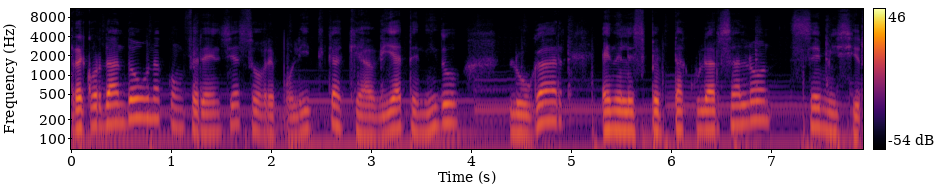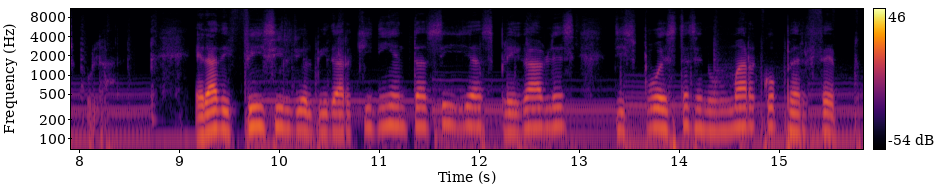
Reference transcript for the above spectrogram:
Recordando una conferencia sobre política que había tenido lugar en el espectacular salón semicircular. Era difícil de olvidar 500 sillas plegables dispuestas en un marco perfecto,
